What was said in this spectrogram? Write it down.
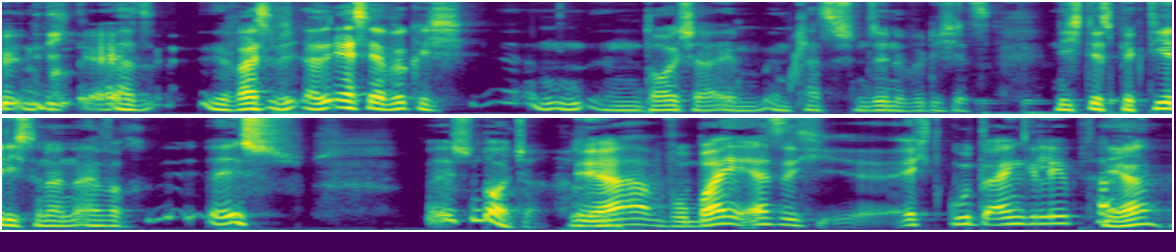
König. also, weißt, also er ist ja wirklich ein, Deutscher im, im klassischen Sinne, würde ich jetzt nicht despektierlich, sondern einfach, er ist, er ist ein Deutscher. Also, ja, wobei er sich echt gut eingelebt hat Ja,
